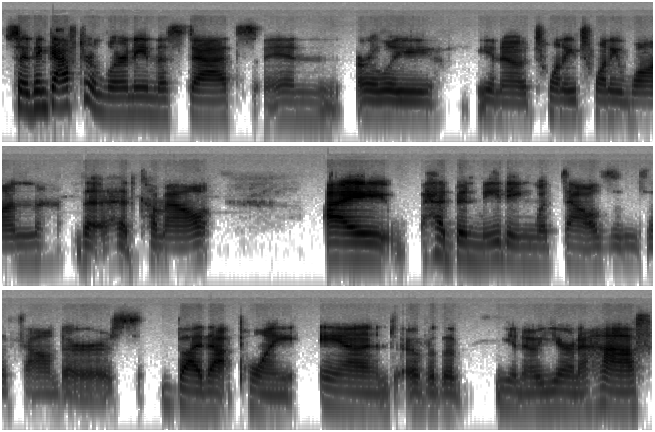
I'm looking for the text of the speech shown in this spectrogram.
So I think after learning the stats in early, you know, 2021 that had come out, I had been meeting with thousands of founders by that point and over the, you know, year and a half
